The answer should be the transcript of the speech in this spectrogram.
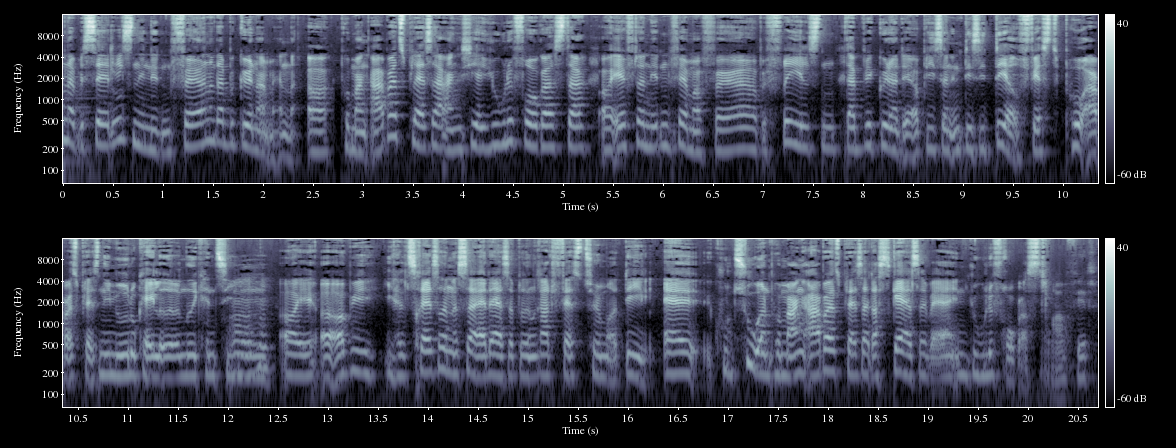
Under besættelsen i 1940'erne, der begynder man at på mange arbejdspladser arrangere julefrokoster, og efter 1945 og befrielsen, der begynder det at blive sådan en decideret fest på arbejdspladsen i mødelokalet eller nede i kantinen. Mm-hmm. Og, øh, og op i, i 50'erne, så er det altså blevet en ret fasttømret del af kulturen på mange arbejdspladser, der skal altså være en julefrokost. Åh, fedt.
